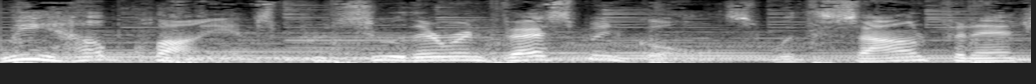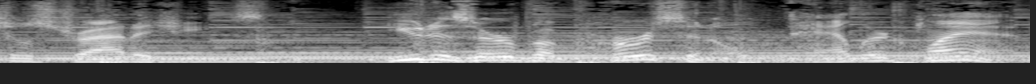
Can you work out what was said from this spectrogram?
We help clients pursue their investment goals with sound financial strategies. You deserve a personal, tailored plan.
